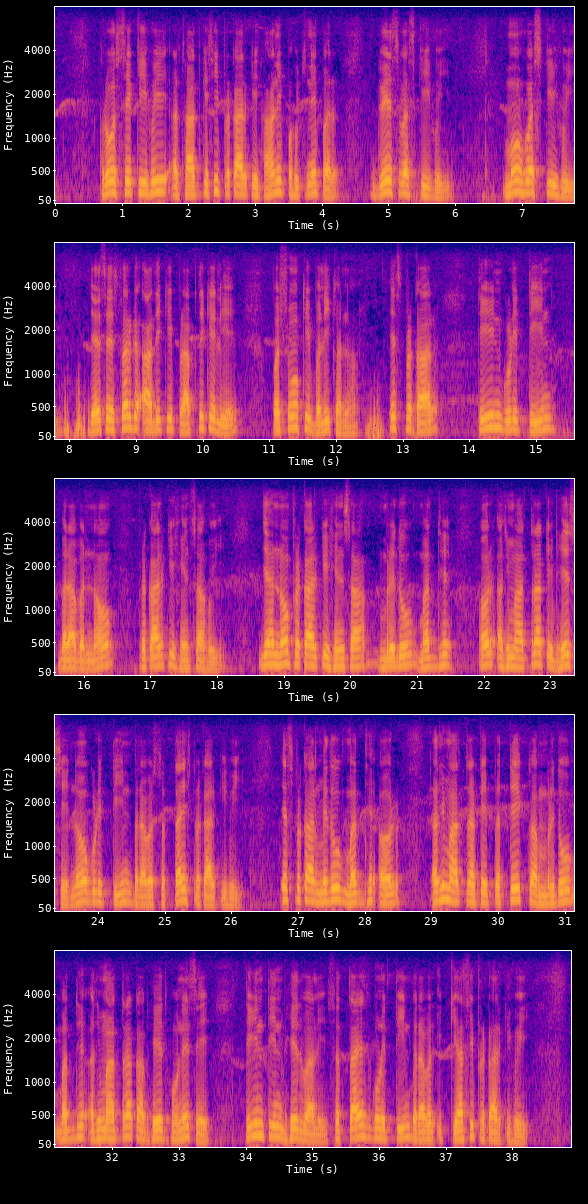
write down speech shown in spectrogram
क्रोध से की हुई अर्थात किसी प्रकार की हानि पहुँचने पर द्वेषवश की हुई, मोहवश की हुई, जैसे स्वर्ग आदि की प्राप्ति के लिए पशुओं की बलि करना। इस प्रकार तीन गुणित तीन बराबर नौ प्रकार की हिंसा हुई। यह नौ प्रकार की हिंसा, मृदु, मध्य और अधिमात्रा के भेद से नौ गुणित तीन बराबर सत्ताईस प्रकार की हुई। इस प्रकार मृदु, मध्य और अधिमात्रा के प्रत्येक का मृदु मध्य अधिमात्रा का भेद होने से तीन तीन भेद वाली सत्ताईस गुणित तीन बराबर इक्यासी प्रकार की हुई।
